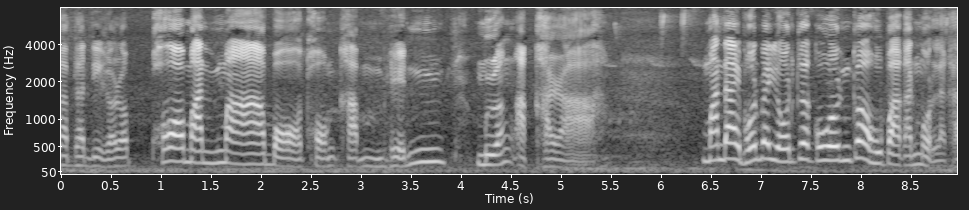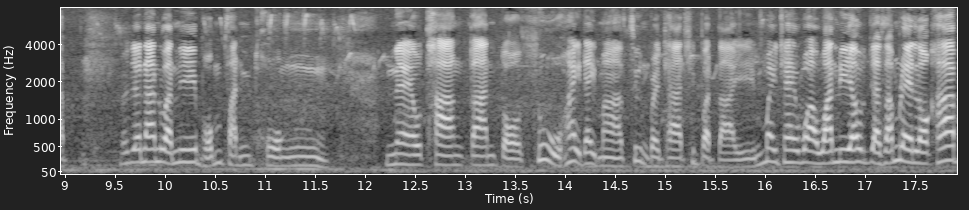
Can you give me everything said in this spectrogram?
ครับท่านดีครับพอมันมาบ่อทองคำเห็นเหมืองอัครา มันได้ผลประโยชน์เกื้อกูลก็หูปากกันหมดแหละครับ เพราะฉะนั้นวันนี้ผมฟันธงแนวทางการต่อสู้ให้ได้มาซึ่งประชาธิปไตย ไม่ใช่ว่าวันเดียวจะสำเร็จหรอกครับ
